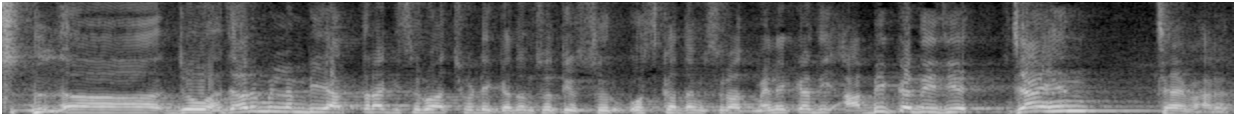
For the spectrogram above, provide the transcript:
जो हज़ारों में लंबी यात्रा की शुरुआत, छोटे कदम से होती है, उस कदम की शुरुआत मैंने कर दी। आप भी कर दीजिए। जय हिंद, जय भारत।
